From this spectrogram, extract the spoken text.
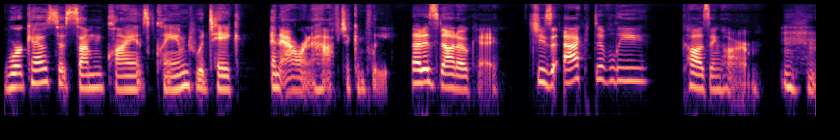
workouts that some clients claimed would take an hour and a half to complete. That is not okay. She's actively causing harm. Mm-hmm.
